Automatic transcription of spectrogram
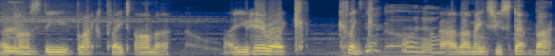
uh, past the black plate armor, No. uh, you hear a k- clink No. Oh no. uh, that makes you step back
